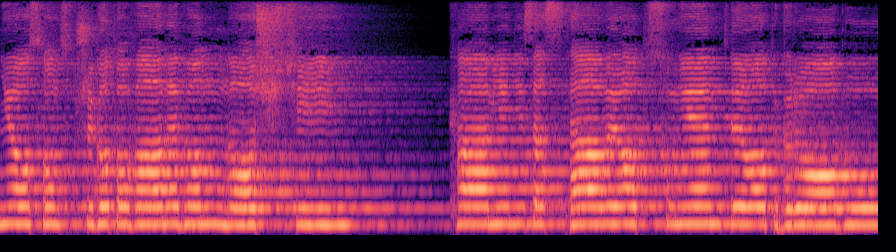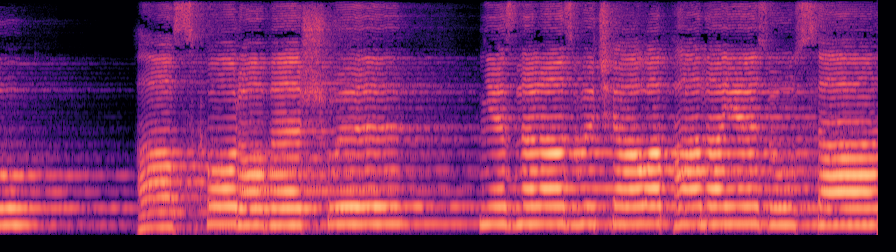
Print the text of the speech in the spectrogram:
niosąc przygotowane wonności. Kamień zastały odsunięty od grobu, a skoro weszły, nie znalazły ciała Pana Jezusa.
